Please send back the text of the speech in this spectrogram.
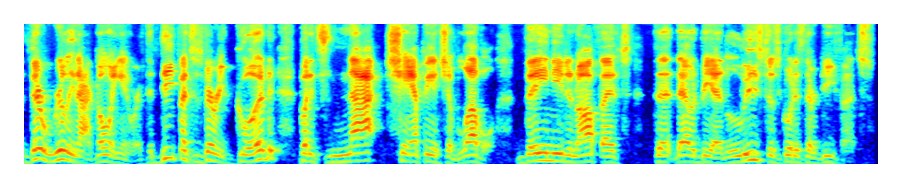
they're really not going anywhere. The defense is very good, but it's not championship level. They need an offense that, that would be at least as good as their defense.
